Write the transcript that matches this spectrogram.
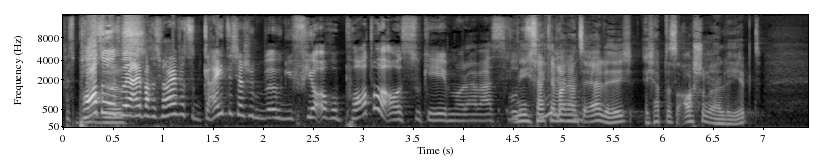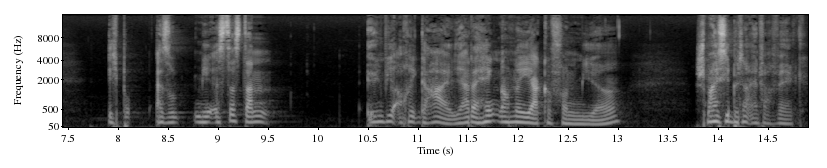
Das Porto ist Dieses- mir einfach, ich war einfach so geizig, da schon irgendwie 4 Euro Porto auszugeben oder was. Nee, ich sag dir mal Wozu ganz ehrlich, ich habe das auch schon erlebt. Ich, also mir ist das dann, irgendwie auch egal. Ja, da hängt noch eine Jacke von mir. Schmeiß sie bitte einfach weg.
